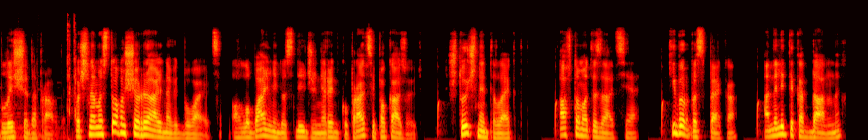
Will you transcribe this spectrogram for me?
ближче до правди. Почнемо з того, що реально відбувається. Глобальні дослідження ринку праці показують штучний інтелект, автоматизація, кібербезпека, аналітика даних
